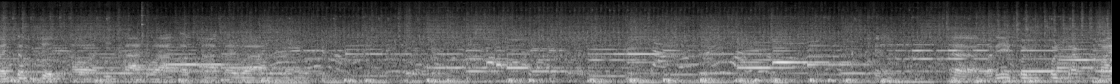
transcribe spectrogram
ไปต้องจุดเอาอธิษฐานวางเอาขาไปวางเออวันนี้คนคนรักใหม่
